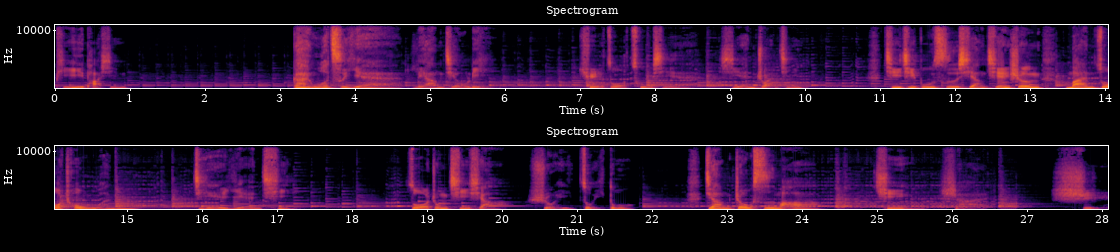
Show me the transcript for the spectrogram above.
《琵琶行》。感我此言良久立，却作促写闲转急。凄凄不似向前声，满座重闻皆言弃。座中泣下谁最多？江州司马青衫湿。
